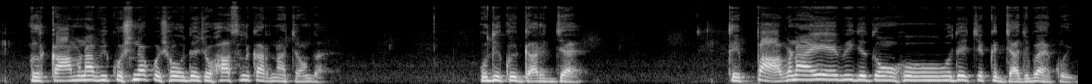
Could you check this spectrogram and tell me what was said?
ਮਤਲਬ ਕਾਮਨਾ ਵੀ ਕੁਛ ਨਾ ਕੁਛ ਉਹਦੇ ਚੋਂ ਹਾਸਲ ਕਰਨਾ ਚਾਹੁੰਦਾ ਹੈ। ਉਹਦੀ ਕੋਈ ਗਰਜ ਹੈ। ਤੇ ਭਾਵਨਾ ਇਹ ਹੈ ਵੀ ਜਦੋਂ ਉਹ ਉਹਦੇ ਚ ਇੱਕ ਜਜ਼ਬਾ ਹੈ ਕੋਈ,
